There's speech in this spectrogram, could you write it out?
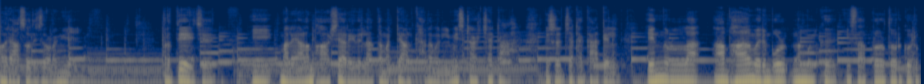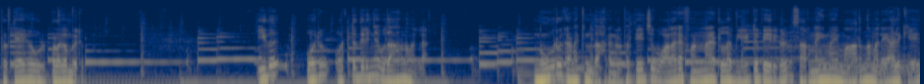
അവർ ആസ്വദിച്ച് തുടങ്ങുകയായി. പ്രത്യേകിച്ച് ഈ മലയാളം ഭാഷ അറിയില്ലാത്ത മറ്റേ ആൾക്കാരുടെ മുന്നിൽ മിസ്റ്റർ ചറ്റ മിസ്റ്റർ ചറ്റക്കാട്ടിൽ എന്നുള്ള ആ ഭാഗം വരുമ്പോൾ നമ്മൾക്ക് ഈ സഹപ്രവർത്തകർക്ക് ഒരു പ്രത്യേക ഉൾപ്പളകം വരും. ഇത് ഒരു ഒറ്റതിരിഞ്ഞ ഉദാഹരണമല്ല. നൂറുകണക്കിന് ഉദാഹരണങ്ങൾ പ്രത്യേകിച്ച് വളരെ ഫണ്ണായിട്ടുള്ള വീട്ടുപേരുകൾ സർണയുമായി മാറുന്ന മലയാളിക്ക്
